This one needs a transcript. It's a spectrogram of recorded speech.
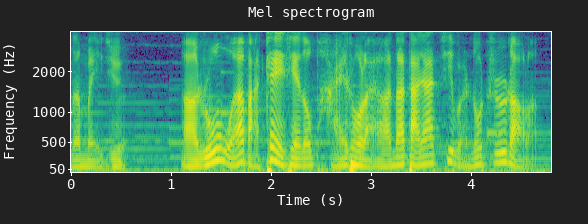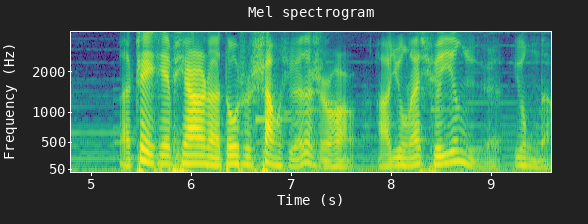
的美剧啊。如果我要把这些都排出来啊，那大家基本上都知道了。呃，这些片儿呢，都是上学的时候啊用来学英语用的，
